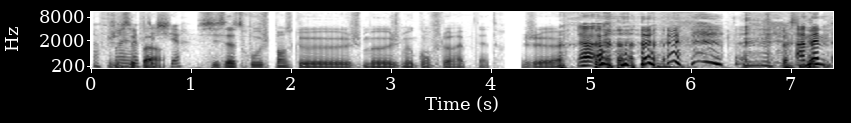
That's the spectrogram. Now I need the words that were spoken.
Ah, Je sais pas. réfléchir. si ça se trouve, je pense que je me, je me gonflerais peut-être. Je... Ah. Ah, même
